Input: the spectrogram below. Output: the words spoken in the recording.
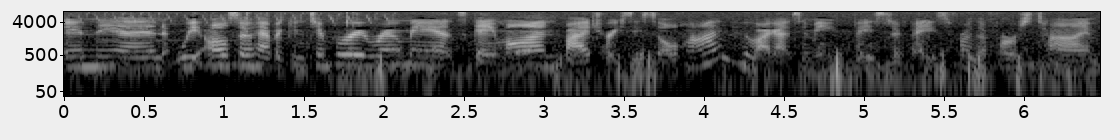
And then we also have a contemporary romance, Game On, by Tracy Solheim, who I got to meet face to face for the first time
